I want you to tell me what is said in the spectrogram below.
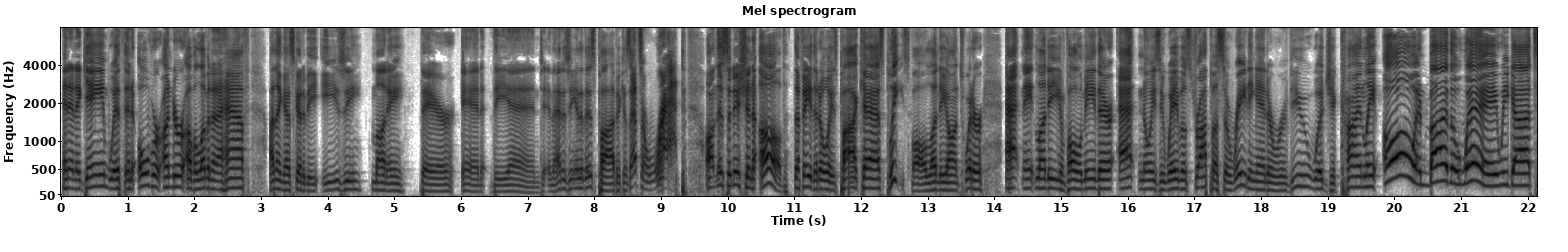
and in a game with an over under of 11 and a half, I think that's going to be easy money there in the end. And that is the end of this pod because that's a wrap on this edition of the Fade the Noise podcast. Please follow Lundy on Twitter at Nate Lundy. You can follow me there at Noisy Huevos. Drop us a rating and a review, would you kindly? Oh, and by the way, we got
